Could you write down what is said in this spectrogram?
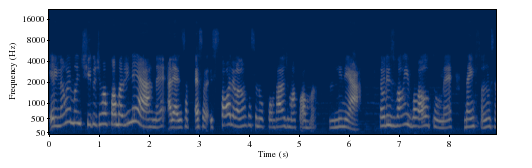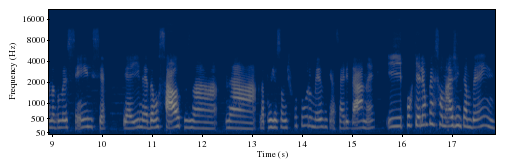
ele não é mantido de uma forma linear, né? Aliás, essa, essa história ela não está sendo contada de uma forma linear. Então eles vão e voltam, né, na infância, na adolescência, e aí, né, dão saltos na, na, na, projeção de futuro mesmo, que a série dá, né? E porque ele é um personagem também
